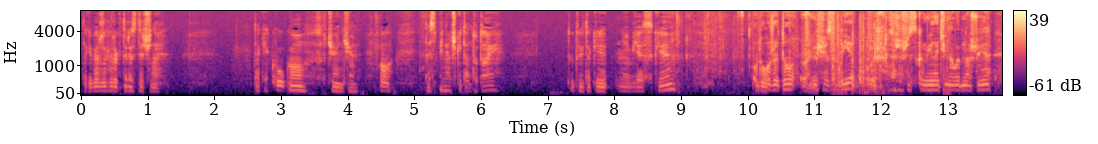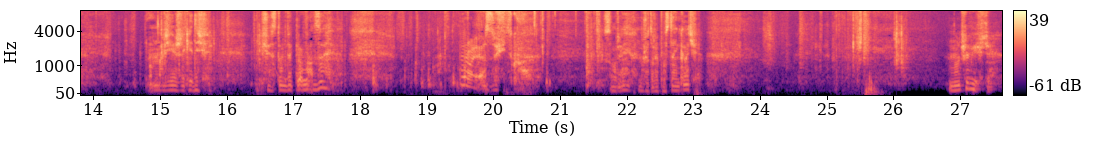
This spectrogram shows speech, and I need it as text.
Takie bardzo charakterystyczne. Takie kółko z wcięciem. O, te spinaczki tam tutaj. Tutaj takie niebieskie. Odłożę to, zanim się zabije, widzę, że wszystko mi leci na łeb na szyję. Mam nadzieję, że kiedyś się stąd wyprowadzę. O Jezusicku. Sorry, muszę trochę postękać. No oczywiście.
